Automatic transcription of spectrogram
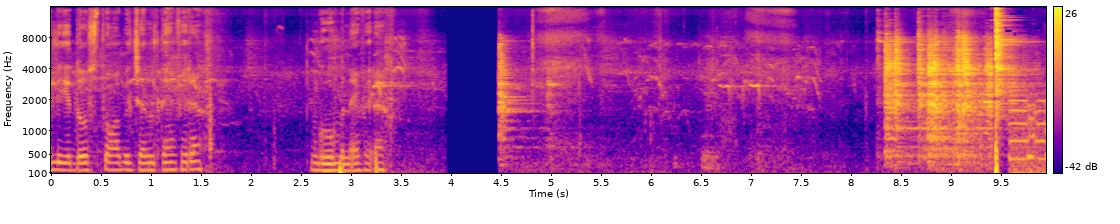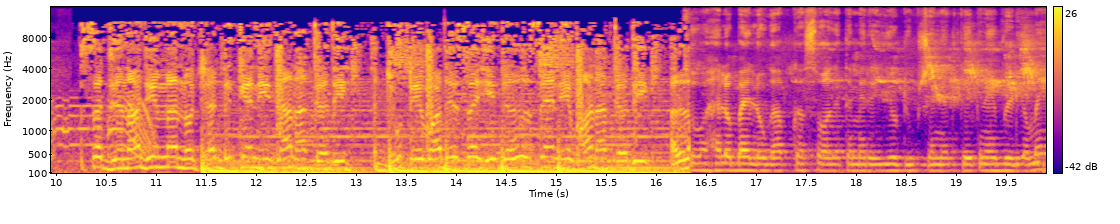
चलिए दोस्तों अभी चलते हैं फिर घूमने फिर। सजना जी मैनू छड़ के नहीं जाना कदी। झूठे वादे सही दिल से निभाना कदी। तो हेलो भाई लोग आपका स्वागत है मेरे यूट्यूब चैनल के एक नए वीडियो में।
